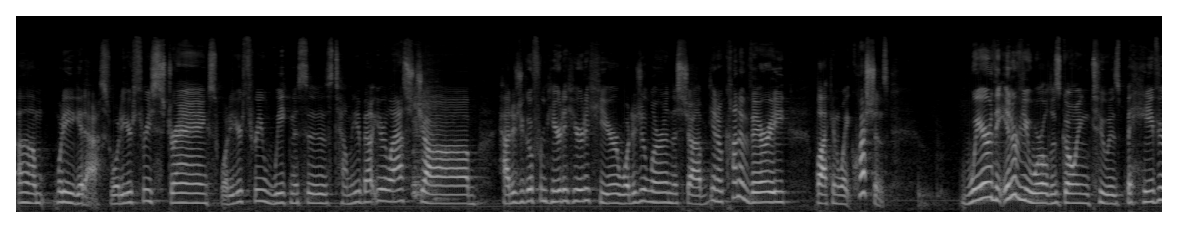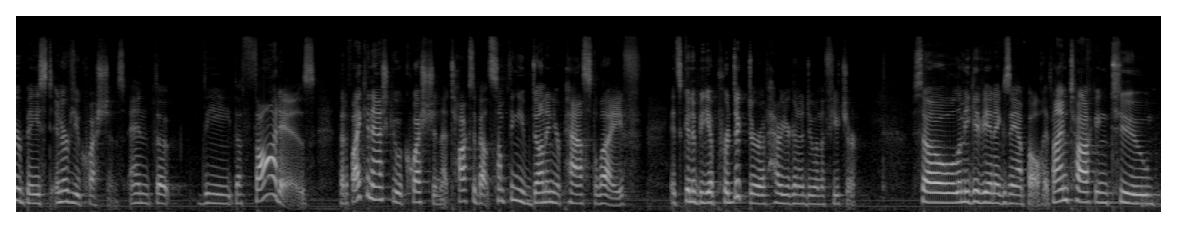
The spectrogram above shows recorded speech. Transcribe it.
um, what do you get asked? What are your three strengths? What are your three weaknesses? Tell me about your last job. How did you go from here to here to here? What did you learn in this job? You know, kind of very black and white questions. Where the interview world is going to is behavior-based interview questions. And the, the, the thought is that if I can ask you a question that talks about something you've done in your past life, it's going to be a predictor of how you're going to do in the future. So let me give you an example. If I'm talking to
